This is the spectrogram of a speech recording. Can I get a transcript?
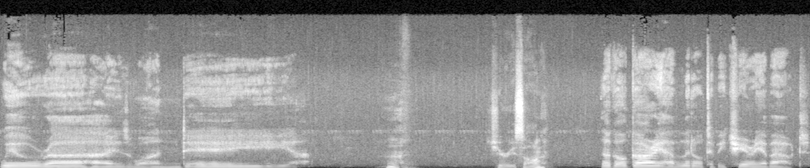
will rise one day. Hmm. Cheery song. The Golgari have little to be cheery about.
